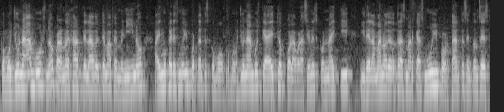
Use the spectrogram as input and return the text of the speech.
como June Ambush, ¿no? Para no dejar de lado el tema femenino, hay mujeres muy importantes como, como June Ambush que ha hecho colaboraciones con Nike y de la mano de otras marcas muy importantes, entonces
